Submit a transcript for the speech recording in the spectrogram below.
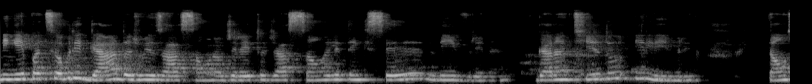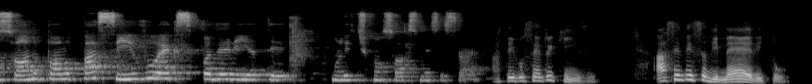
ninguém pode ser obrigado a juizar a ação, né? O direito de ação ele tem que ser livre, né? Garantido e livre. Então, só no polo passivo é que se poderia ter um litisconsórcio necessário. Artigo 115. A sentença de mérito,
